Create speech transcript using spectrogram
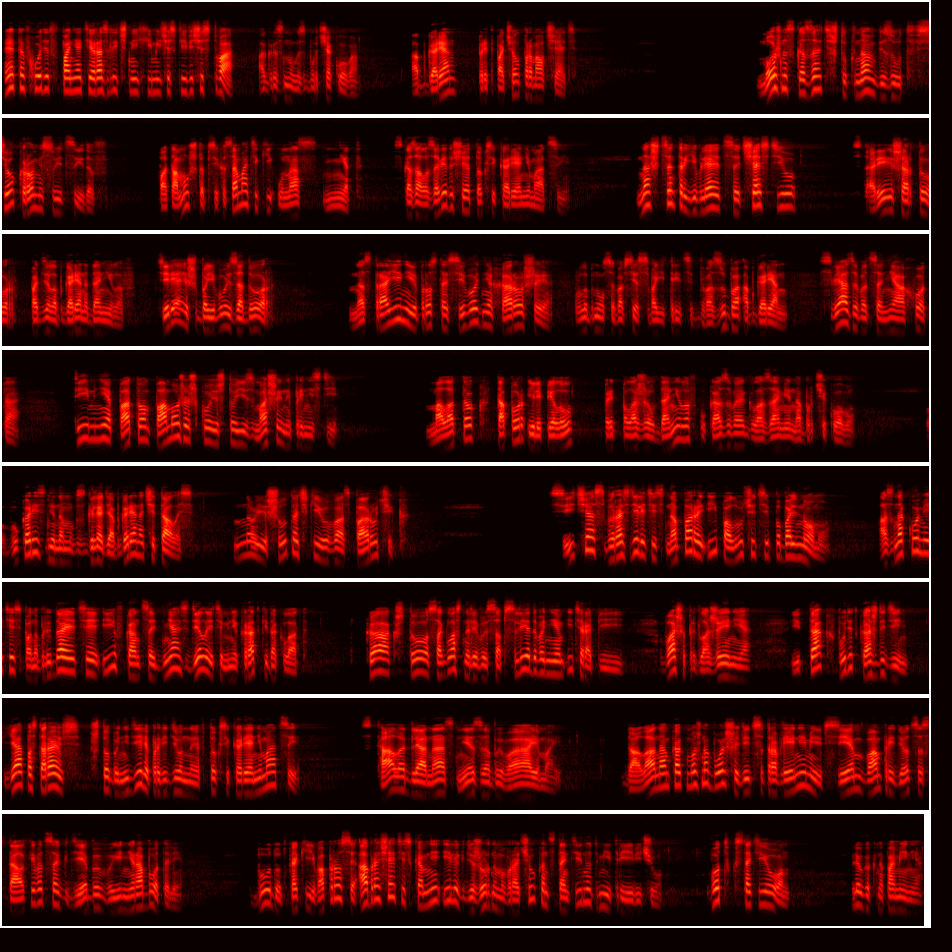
Это входит в понятие различные химические вещества, огрызнулась Бурчакова. Абгарян предпочел промолчать. Можно сказать, что к нам везут все, кроме суицидов, потому что психосоматики у нас нет, сказала заведующая токсикореанимации. Наш центр является частью «Стареешь, Артур», — поддел Обгоряна Данилов. «Теряешь боевой задор». «Настроение просто сегодня хорошее», — улыбнулся во все свои тридцать два зуба Обгорян. «Связываться неохота. Ты мне потом поможешь кое-что из машины принести?» «Молоток, топор или пилу?» — предположил Данилов, указывая глазами на Бурчакову. В укоризненном взгляде Абгаряна читалось «Ну и шуточки у вас, поручик». Сейчас вы разделитесь на пары и получите по больному. Ознакомитесь, понаблюдаете и в конце дня сделаете мне краткий доклад. Как, что, согласны ли вы с обследованием и терапией? Ваши предложения. И так будет каждый день. Я постараюсь чтобы неделя, проведенная в токсикореанимации, стала для нас незабываемой. Дала нам как можно больше, ведь с отравлениями всем вам придется сталкиваться, где бы вы ни работали. Будут какие вопросы, обращайтесь ко мне или к дежурному врачу Константину Дмитриевичу. Вот, кстати, и он. Легок на помине.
